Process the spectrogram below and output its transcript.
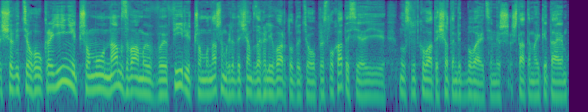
Що від цього Україні? Чому нам з вами в ефірі? Чому нашим глядачам взагалі варто до цього прислухатися і ну слідкувати, що там відбувається між Штатами і Китаєм?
